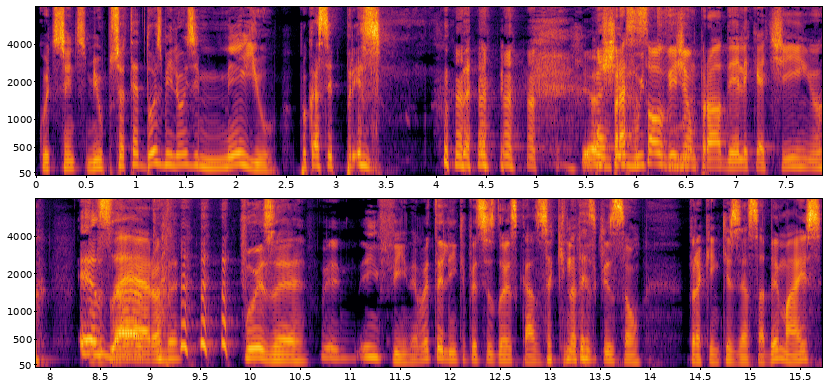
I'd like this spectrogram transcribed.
com 800 mil, precisa até 2 milhões e meio pro cara ser preso. Comprasse só o Vision Pro dele quietinho. Exato. Né? pois é. Enfim, né? vai ter link para esses dois casos aqui na descrição para quem quiser saber mais.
